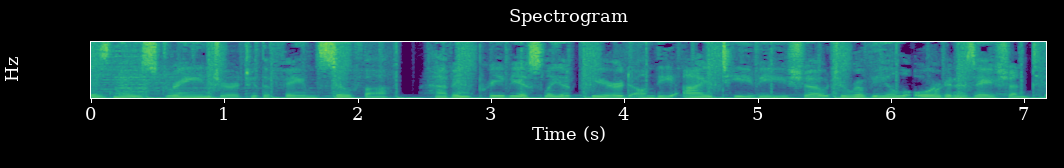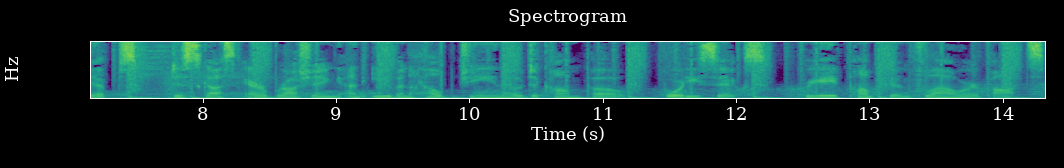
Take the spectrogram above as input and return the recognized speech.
is no stranger to the famed sofa, having previously appeared on the ITV show to reveal organization tips, discuss airbrushing and even help Gino D'Acampo, 46, create pumpkin flower pots.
